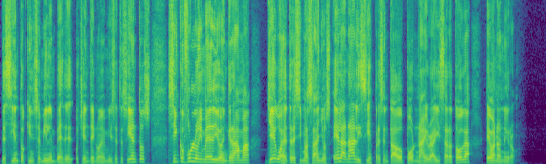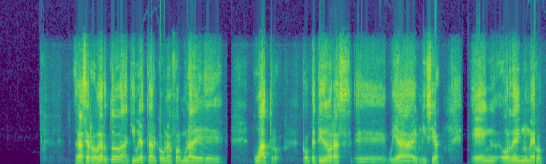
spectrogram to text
de 115 mil en vez de 89 mil 700. Cinco furlong y medio en grama, yeguas de tres y más años. El análisis es presentado por Naira y Saratoga, Evan Negrón. Gracias, Roberto. Aquí voy a estar con una fórmula de cuatro competidoras. Eh, voy a iniciar en orden numérico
